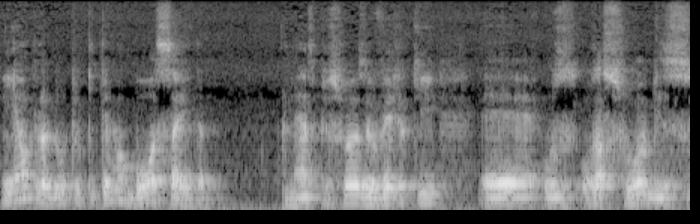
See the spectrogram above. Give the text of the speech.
e é um produto que tem uma boa saída. Né? As pessoas, eu vejo que é, os, os, açougues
